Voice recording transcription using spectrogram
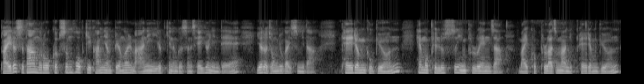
바이러스 다음으로 급성호흡기 감염병을 많이 일으키는 것은 세균인데 여러 종류가 있습니다. 폐렴구균, 헤모필루스 인플루엔자, 마이코플라즈마 폐렴균,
